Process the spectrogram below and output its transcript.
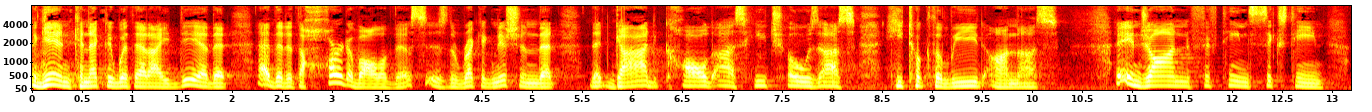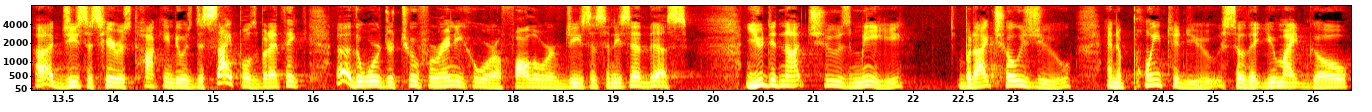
Again, connected with that idea that, uh, that at the heart of all of this is the recognition that, that God called us, He chose us, He took the lead on us. In John 15, 16, uh, Jesus here is talking to his disciples, but I think uh, the words are true for any who are a follower of Jesus. And he said this You did not choose me, but I chose you and appointed you so that you might go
